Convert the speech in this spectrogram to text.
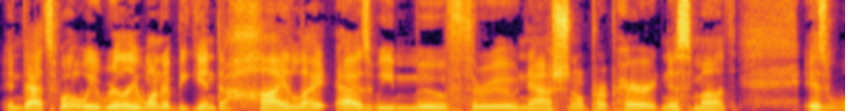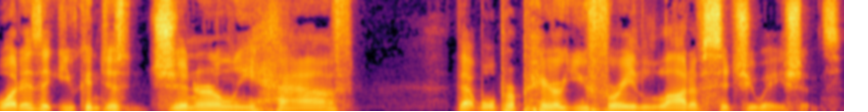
And that's what we really want to begin to highlight as we move through National Preparedness Month is what is it you can just generally have that will prepare you for a lot of situations.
